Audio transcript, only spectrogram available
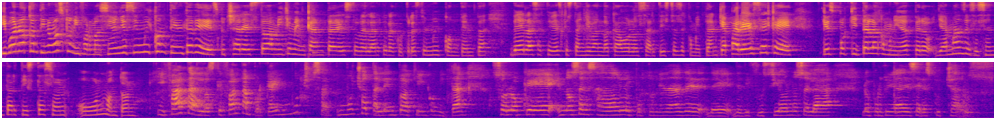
Y bueno, continuamos con información. Yo estoy muy contenta de escuchar esto. A mí que me encanta esto del arte y la cultura, estoy muy contenta de las actividades que están llevando a cabo los artistas de Comitán, que parece que, que es poquita la comunidad, pero ya más de 60 artistas son un montón. Y faltan, los que faltan, porque hay mucho talento aquí en Comitán, solo que no se les ha dado la oportunidad de, de, difusión, no se les da la oportunidad de ser escuchados.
